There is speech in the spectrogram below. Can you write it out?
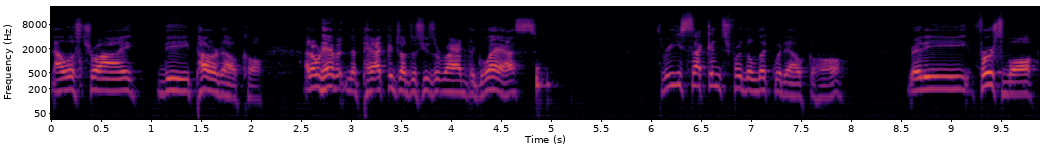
now let's try the powdered alcohol. I don't have it in the package, I'll just use it right out of the glass. Three seconds for the liquid alcohol. Ready? First of all,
